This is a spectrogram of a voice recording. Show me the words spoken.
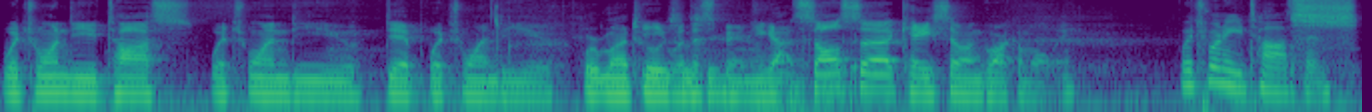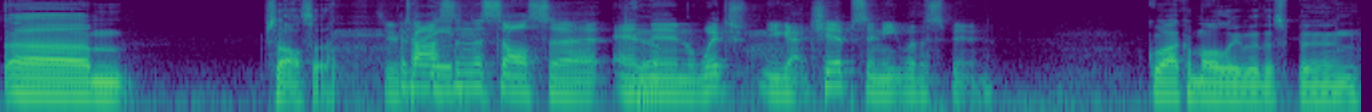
Which one do you toss? Which one do you dip? Which one do you Were my eat choices? with a spoon? You got salsa, queso, and guacamole. Which one are you tossing? S- Um, salsa. So you're Agreed. tossing the salsa, and Yeah. then which you got chips and eat with a spoon. Guacamole with a spoon.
